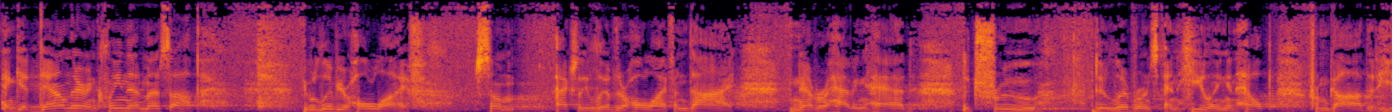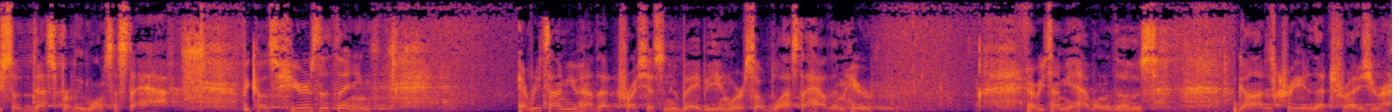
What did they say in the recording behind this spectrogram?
and get down there and clean that mess up, you will live your whole life. Some actually live their whole life and die, never having had the true deliverance and healing and help from God that He so desperately wants us to have. Because here's the thing. Every time you have that precious new baby, and we're so blessed to have them here, Every time you have one of those, God has created that treasure.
